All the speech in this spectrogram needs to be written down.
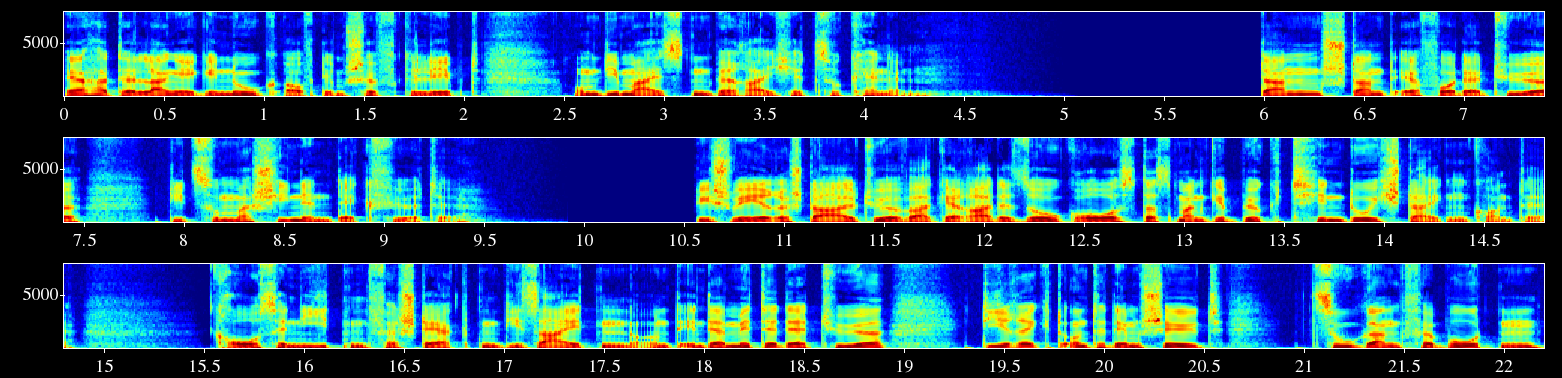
Er hatte lange genug auf dem Schiff gelebt, um die meisten Bereiche zu kennen. Dann stand er vor der Tür, die zum Maschinendeck führte. Die schwere Stahltür war gerade so groß, dass man gebückt hindurchsteigen konnte. Große Nieten verstärkten die Seiten, und in der Mitte der Tür, direkt unter dem Schild Zugang verboten,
